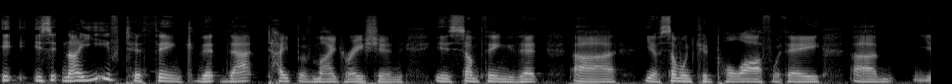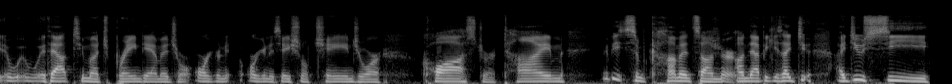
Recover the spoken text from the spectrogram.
is it naive to think that that type of migration is something that uh, you know someone could pull off with a um, you know, without too much brain damage or organ- organizational change or cost or time. Maybe some comments on sure. on that because I do I do see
